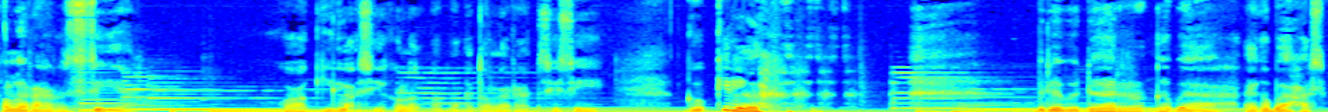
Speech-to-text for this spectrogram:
toleransi ya. Wah gila sih kalau ngomongin toleransi sih. Gokil. Bener-bener ngebah eh ngebahas.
